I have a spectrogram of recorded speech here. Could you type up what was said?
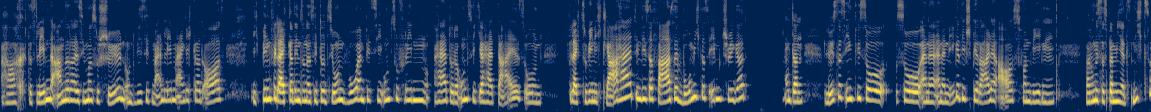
ach, das Leben der anderen ist immer so schön und wie sieht mein Leben eigentlich gerade aus? Ich bin vielleicht gerade in so einer Situation, wo ein bisschen Unzufriedenheit oder Unsicherheit da ist und vielleicht zu wenig Klarheit in dieser Phase, wo mich das eben triggert. Und dann löst das irgendwie so, so eine, eine Negativspirale aus von wegen, warum ist das bei mir jetzt nicht so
